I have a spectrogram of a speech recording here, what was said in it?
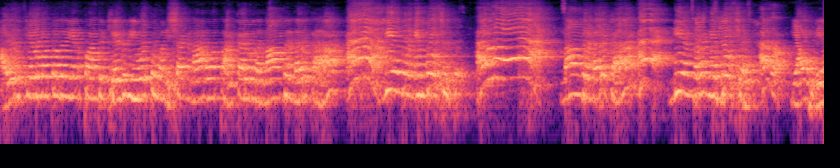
ಅವ್ರು ಕೇಳುವಂತಂದ್ರೆ ಏನಪ್ಪಾ ಅಂತ ಕೇಳಿದ್ರೆ ಇವತ್ತು ಮನುಷ್ಯಾಗ ನಾನು ಅಂತ ಅಹಂಕಾರ ಬಂದ ನಾ ಅಂದ್ರೆ ನರಕ? ನೀ ಅಂದ್ರೆ ನಾ ಅಂದ್ರೆ ನರಕ ಹಾ? ನೀ ಸಲ ನಿರ್ದೋಷ ಹೌದು. ಯಾವ ಭಯ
